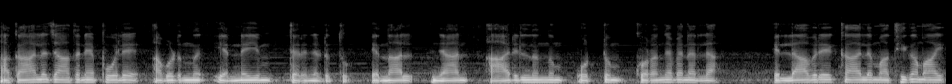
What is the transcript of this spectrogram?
അകാലജാതനെ പോലെ അവിടുന്ന് എന്നെയും തിരഞ്ഞെടുത്തു. എന്നാൽ ഞാൻ ആരിൽ നിന്നും ഒട്ടും കുറഞ്ഞവനല്ല. എല്ലാവരേക്കാളും അധികമായി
